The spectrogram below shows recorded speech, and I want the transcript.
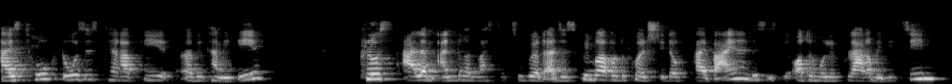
Heißt Hochdosistherapie äh, Vitamin D plus allem anderen, was dazugehört. Also das Coimbra-Protokoll steht auf drei Beinen. Das ist die orthomolekulare Medizin,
